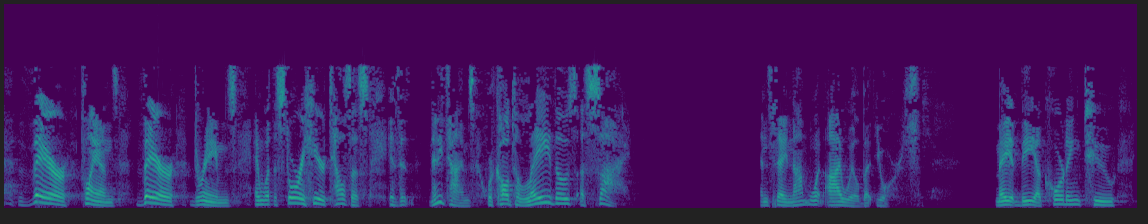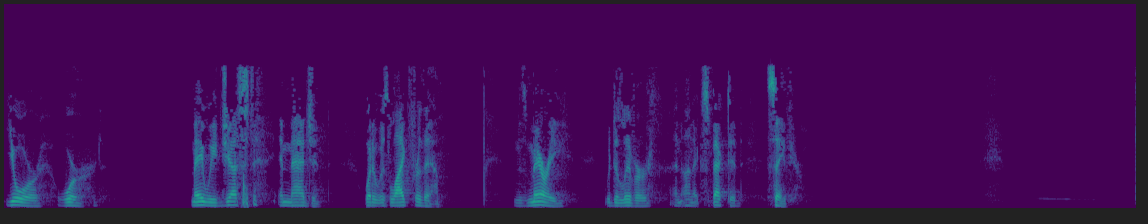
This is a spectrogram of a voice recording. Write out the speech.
their plans, their dreams. And what the story here tells us is that many times we're called to lay those aside and say, not what I will, but yours. May it be according to your word. May we just imagine what it was like for them. As Mary would deliver an unexpected Savior.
